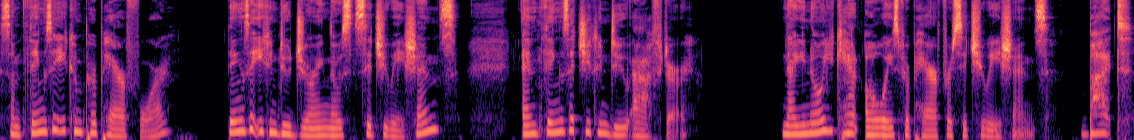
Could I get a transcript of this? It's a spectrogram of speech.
some things that you can prepare for, things that you can do during those situations, and things that you can do after. Now, you know you can't always prepare for situations, but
